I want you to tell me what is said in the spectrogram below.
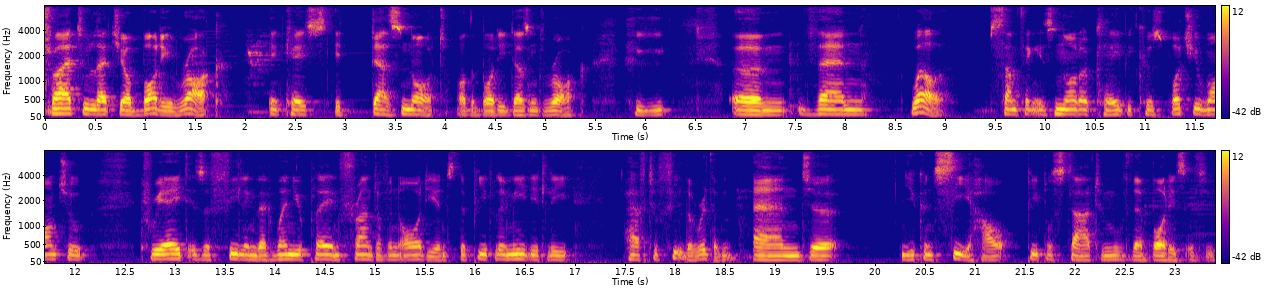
Try to let your body rock in case it does not or the body doesn't rock. He, um, then, well, something is not okay because what you want to create is a feeling that when you play in front of an audience, the people immediately have to feel the rhythm and uh, you can see how people start to move their bodies if you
